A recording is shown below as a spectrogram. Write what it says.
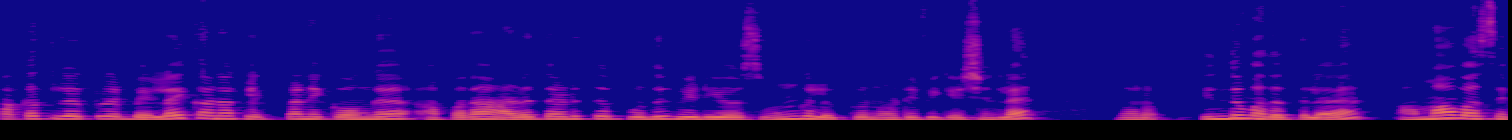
பக்கத்தில் இருக்கிற பெல்லைக்கானை கிளிக் பண்ணிக்கோங்க. அப்போ தான் அடுத்தடுத்து புது வீடியோஸ் உங்களுக்கு நோட்டிஃபிகேஷனில் வரும். இந்து மதத்தில் அமாவாசை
